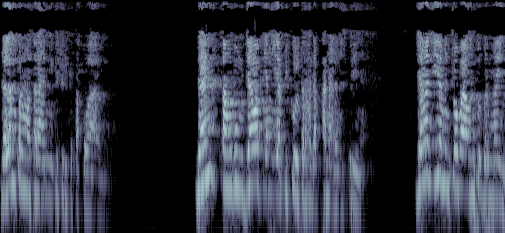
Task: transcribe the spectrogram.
dalam permasalahan ini kecuali ketakwaan. Dan tanggung jawab yang ia pikul terhadap anak dan istrinya. Jangan ia mencoba untuk bermain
